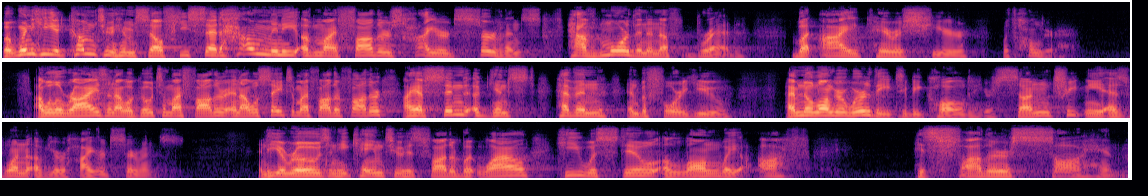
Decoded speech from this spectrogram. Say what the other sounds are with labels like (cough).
But when he had come to himself, he said, How many of my father's hired servants have more than enough bread, but I perish here with hunger? I will arise and I will go to my father, and I will say to my father, Father, I have sinned against heaven and before you. I am no longer worthy to be called your son. Treat me as one of your hired servants. And he arose and he came to his father, but while he was still a long way off, his father saw him.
